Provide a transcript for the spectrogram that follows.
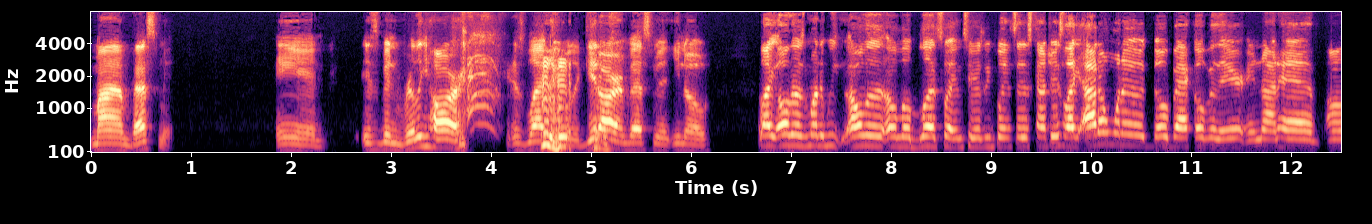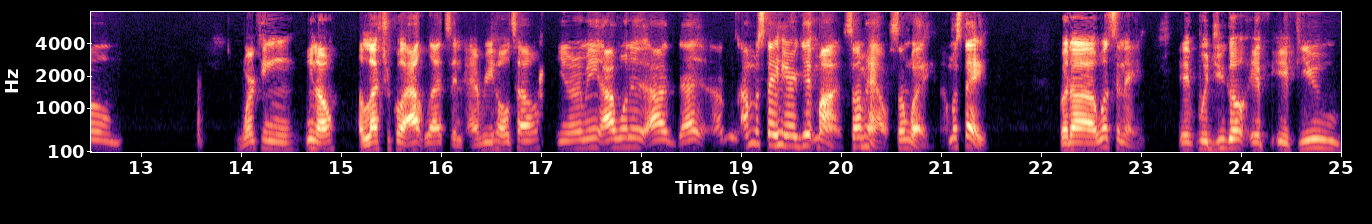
my investment. And it's been really hard as black people to get our investment. You know, like all those money we, all the all the blood, sweat, and tears we put into this country. It's like I don't want to go back over there and not have um working, you know, electrical outlets in every hotel. You know what I mean? I want to. I, I I'm gonna stay here and get mine somehow, some way. I'm gonna stay. But uh, what's the name? If would you go if if you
